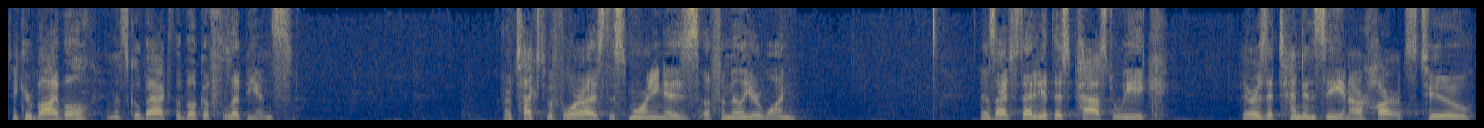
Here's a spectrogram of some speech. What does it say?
Take your Bible and let's go back to the book of Philippians. Our text before us this morning is a familiar one. As I've studied it this past week, there is a tendency in our hearts to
